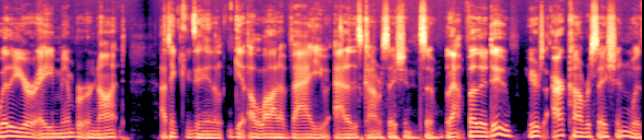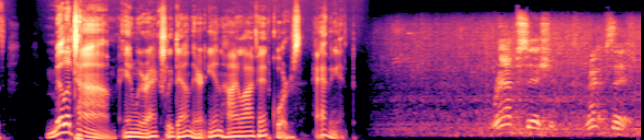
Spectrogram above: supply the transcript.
whether you're a member or not, I think you're going to get a lot of value out of this conversation. So without further ado, here's our conversation with Miller Time. And we were actually down there in High Life headquarters having it. Rap session. Rap session.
